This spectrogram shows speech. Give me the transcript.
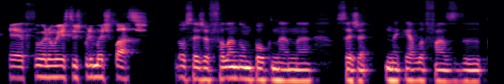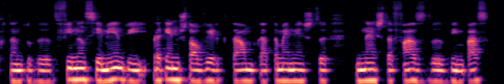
foram estes os primeiros passos ou seja, falando um pouco na, na, seja, naquela fase de, portanto, de, de, financiamento e para quem nos está a ouvir que está um bocado também neste, nesta fase de, de impasse,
